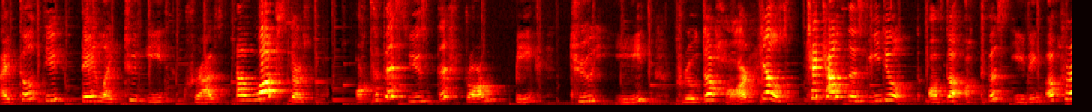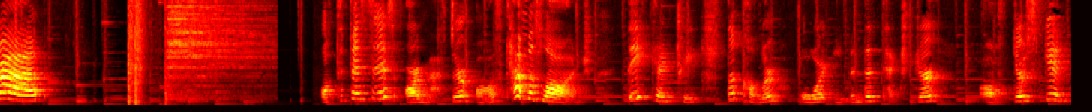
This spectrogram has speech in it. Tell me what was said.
I told you they like to eat crabs and lobsters. Octopus use the strong beak to eat through the hard shells. Check out this video of the octopus eating a crab. Octopuses are master of camouflage. They can change the color or even the texture of their skin.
